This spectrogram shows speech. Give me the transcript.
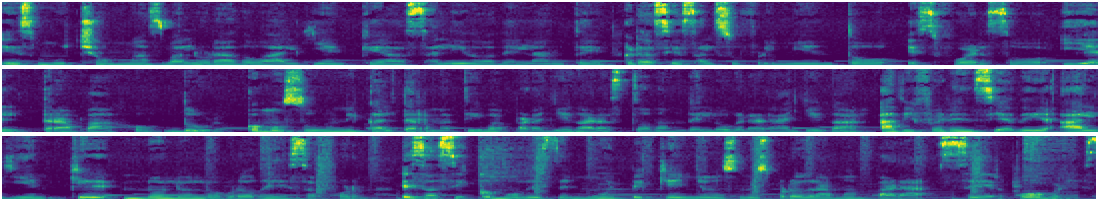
es mucho más valorado a alguien que ha salido adelante gracias al sufrimiento, esfuerzo y el trabajo duro, como su única alternativa para llegar hasta donde logrará llegar, a diferencia de alguien que no lo logró de esa forma. Es así como desde muy pequeños nos programan para ser pobres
